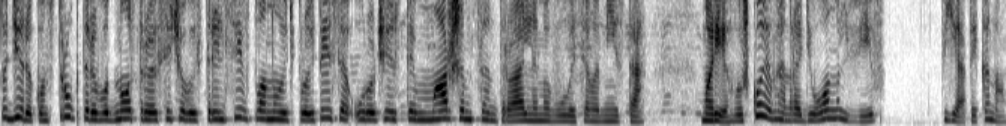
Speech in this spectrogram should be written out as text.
Тоді реконструктори в одностроях січових стрільців планують пройтися урочистим маршем центральними вулицями міста. Марія Глушко, Євген Радіон, Львів, п'ятий канал.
